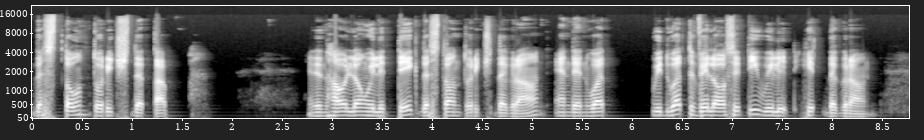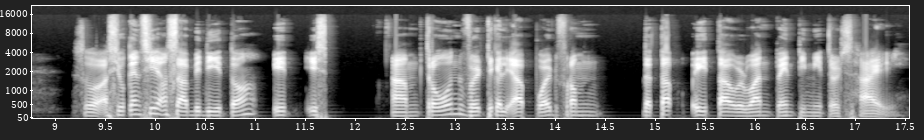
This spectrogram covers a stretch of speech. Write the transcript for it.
the stone to reach the top? And then, how long will it take the stone to reach the ground? And then, what with what velocity will it hit the ground? So, as you can see, ang sabi dito, it is um, thrown vertically upward from the top of a tower 120 meters high.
